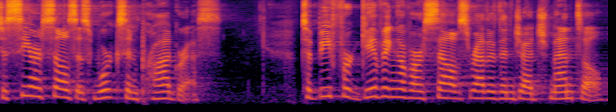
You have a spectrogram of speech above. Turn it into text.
to see ourselves as works in progress, to be forgiving of ourselves rather than judgmental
